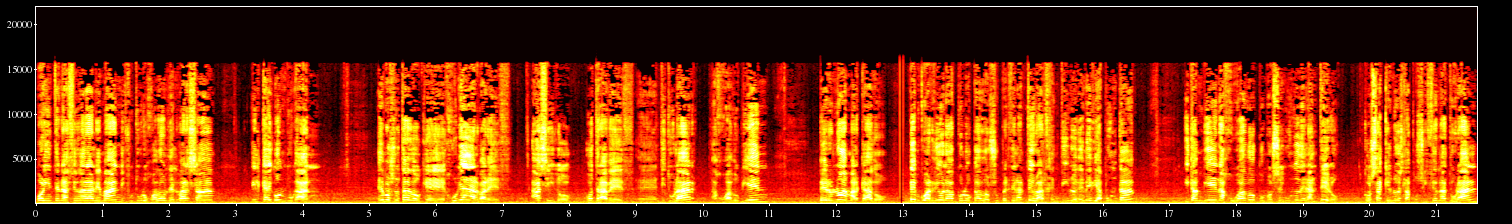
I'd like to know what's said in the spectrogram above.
por internacional alemán y futuro jugador del Barça, Ilkay Gondugan. Hemos notado que Julián Álvarez ha sido otra vez eh, titular, ha jugado bien, pero no ha marcado. Pep Guardiola ha colocado al superdelantero argentino de media punta y también ha jugado como segundo delantero, cosa que no es la posición natural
